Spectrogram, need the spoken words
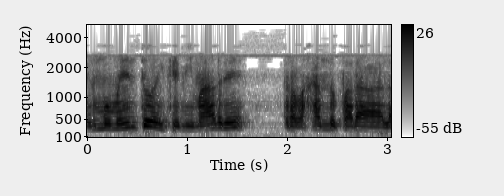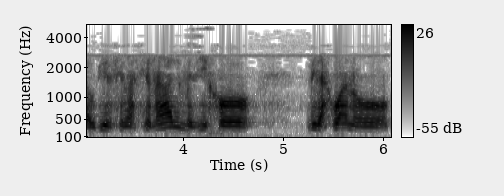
en un momento en que mi madre, trabajando para la Audiencia Nacional, me dijo, mira Juan, o,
